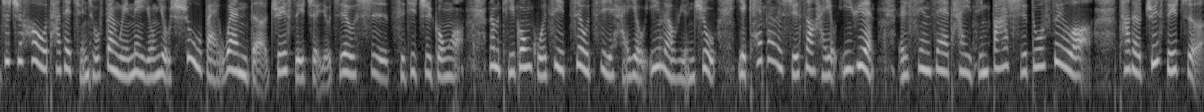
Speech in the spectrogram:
这之后，他在全球范围内拥有数百万的追随者，有就是慈济志工哦，那么提供国际救济。还有医疗援助，也开办了学校，还有医院。而现在他已经八十多岁了，他的追随者、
